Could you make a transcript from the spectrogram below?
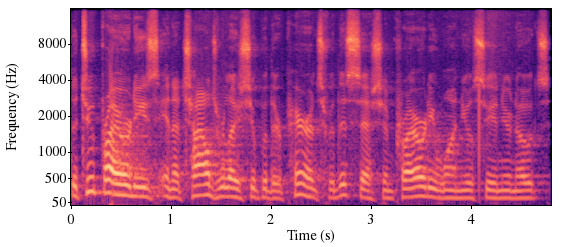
the two priorities in a child's relationship with their parents for this session priority one, you'll see in your notes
